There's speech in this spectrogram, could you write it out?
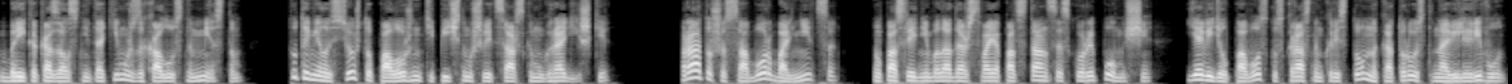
Брик оказался не таким уж захолустным местом. Тут имелось все, что положено типичному швейцарскому городишке. Ратуша, собор, больница. У последней была даже своя подстанция скорой помощи. Я видел повозку с красным крестом, на которую установили ревун.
